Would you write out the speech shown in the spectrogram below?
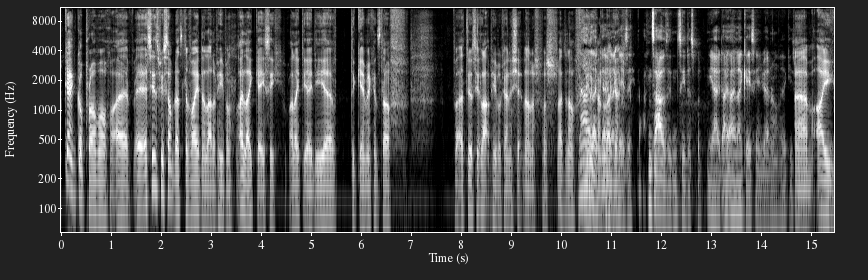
again, good promo. Uh, it seems to be something that's dividing a lot of people. I like Gacy. I like the idea of the gimmick and stuff. But I do see a lot of people kind of shitting on it. But I don't know. No, I like, kinda I like it. Gacy. I haven't I didn't see this, but yeah, I, I like Gacy in general. I think he's Um, I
